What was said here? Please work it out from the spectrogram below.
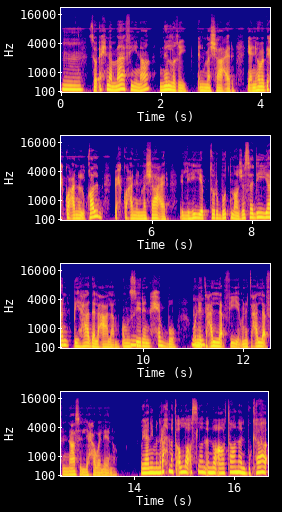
مم. سو إحنا ما فينا نلغي المشاعر. يعني هم بيحكوا عن القلب بيحكوا عن المشاعر اللي هي بتربطنا جسديا بهذا العالم. ونصير نحبه ونتعلق فيه ونتعلق في الناس اللي حوالينا. ويعني من رحمة الله أصلا أنه أعطانا البكاء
